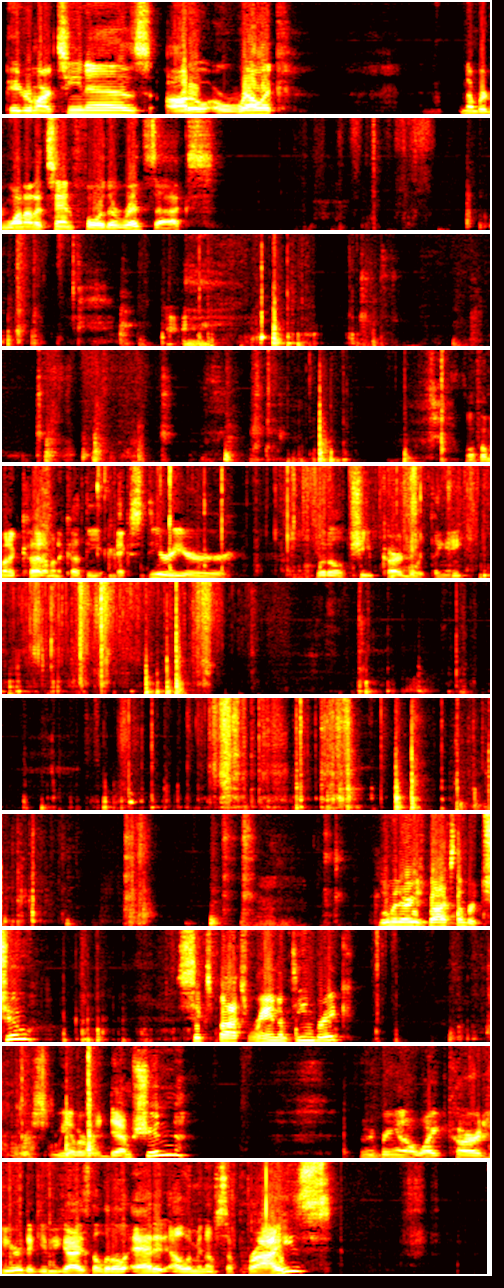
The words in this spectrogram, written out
Pedro Martinez, auto relic numbered 1 out of 10 for the Red Sox. Well, if I'm going to cut, I'm going to cut the exterior little cheap cardboard thingy. Luminaries box number two. Six box random team break. We have a redemption. Let me bring in a white card here to give you guys the little added element of surprise.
